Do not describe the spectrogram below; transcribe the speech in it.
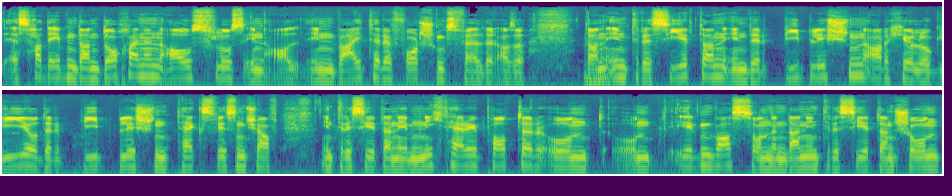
es hat eben dann doch einen Ausfluss in, all, in weitere Forschungsfelder. Also dann mhm. interessiert dann in der biblischen Archäologie oder biblischen Textwissenschaft interessiert dann eben nicht Harry Potter und, und irgendwas, sondern dann interessiert dann schon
